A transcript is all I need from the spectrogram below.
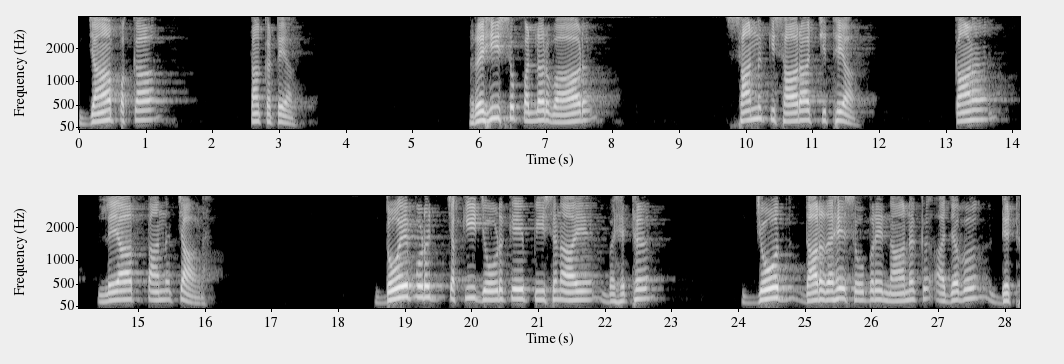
ਜਾਂ ਪੱਕਾ ਤਾਂ ਕਟਿਆ, ਰਹੀ ਸੋ ਪੱਲਰ ਵਾੜ, ਸੰਨ ਕਿਸਾਰਾ ਚਿਥਿਆ। ਕਣ ਲਿਆ ਤਨ ਝਾੜ। ਦੋਏ ਪੁੜ ਚੱਕੀ ਜੋੜ ਕੇ ਪੀਸਣ ਆਏ ਬਹਿਠ। ਜੋ ਦਰ ਰਹੇ ਸੋਬਰੇ ਨਾਨਕ ਅਜਬ ਡਿਠ।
